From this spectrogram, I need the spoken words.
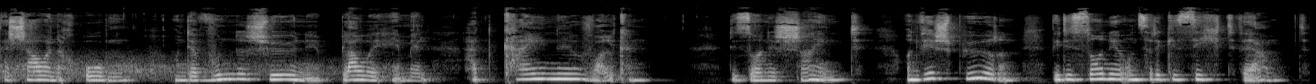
Wir schauen nach oben und der wunderschöne blaue Himmel hat keine Wolken. Die Sonne scheint und wir spüren, wie die Sonne unser Gesicht wärmt.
